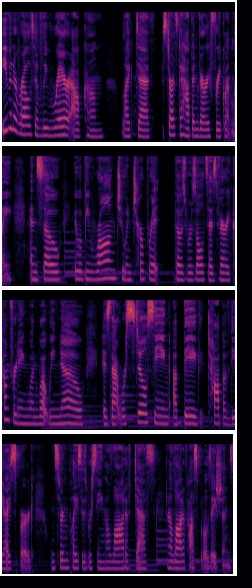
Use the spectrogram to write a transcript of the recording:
even a relatively rare outcome like death starts to happen very frequently. And so it would be wrong to interpret those results as very comforting when what we know is that we're still seeing a big top of the iceberg. In certain places, we're seeing a lot of deaths and a lot of hospitalizations.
